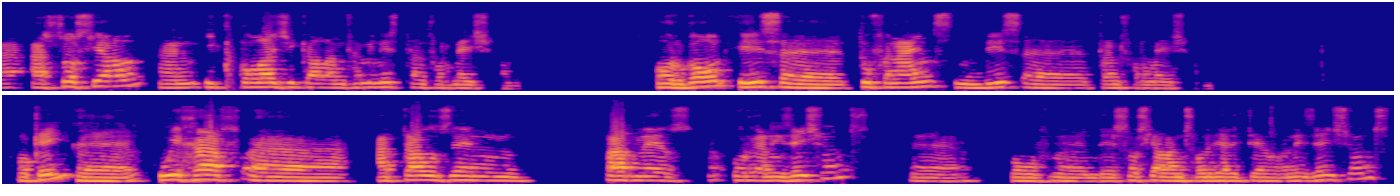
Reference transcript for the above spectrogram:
uh, a social and ecological and feminist transformation. Our goal is uh, to finance this transformation. Okay, we have a thousand partners organizations uh, of uh, the social and solidarity organizations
